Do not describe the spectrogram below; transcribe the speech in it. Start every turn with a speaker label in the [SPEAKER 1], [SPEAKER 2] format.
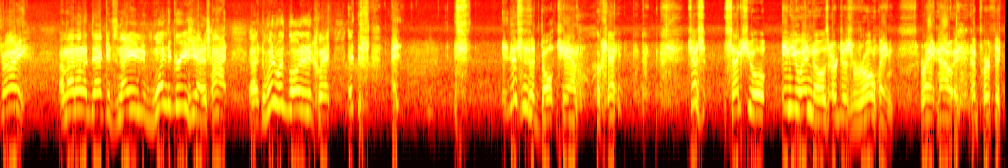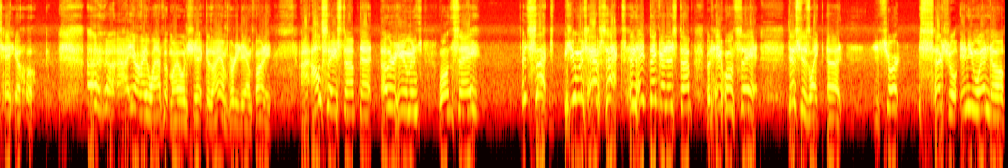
[SPEAKER 1] Johnny, I'm out on the deck. It's 91 degrees yet. It's hot. Uh, the wind was blowing and it quit. It, it, it, this is adult channel, okay? just sexual innuendos are just rolling right now in a perfect tale. Uh, I, you know, I laugh at my own shit because I am pretty damn funny. I, I'll say stuff that other humans won't say. It's sex. Humans have sex, and they think of this stuff, but they won't say it. This is like uh, short sexual innuendo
